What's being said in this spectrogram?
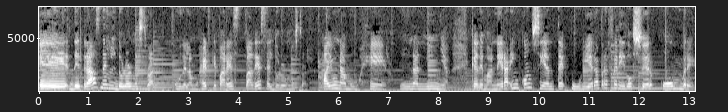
Eh, detrás del dolor menstrual o de la mujer que padece el dolor menstrual, hay una mujer, una niña que de manera inconsciente hubiera preferido ser hombre,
